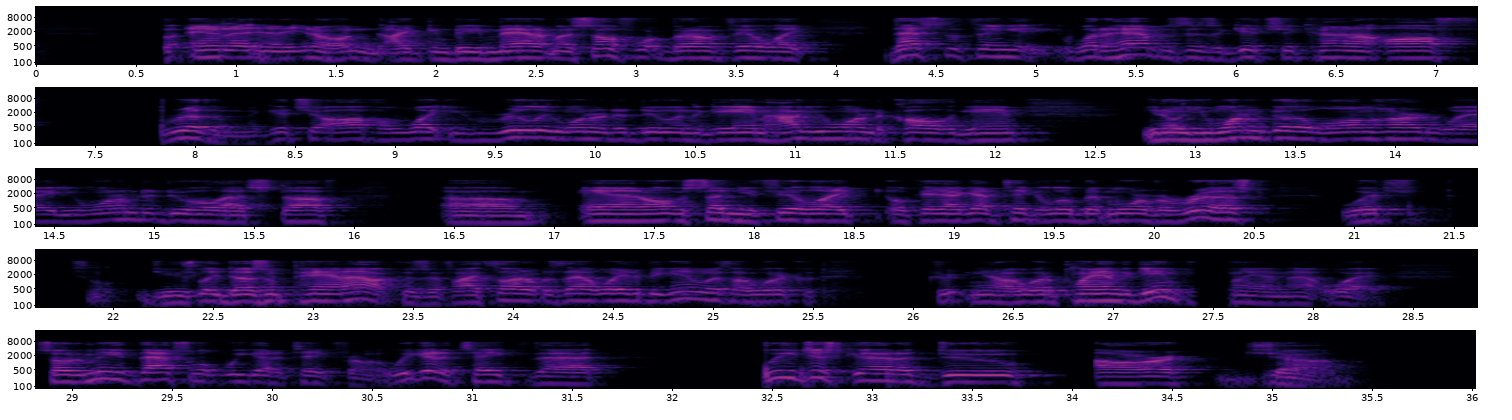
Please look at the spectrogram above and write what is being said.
But and, I, and you know, I can be mad at myself for it, but I feel like that's the thing. What happens is it gets you kind of off rhythm. It gets you off of what you really wanted to do in the game, how you wanted to call the game. You know, you want them to go the long, hard way. You want them to do all that stuff. Um, and all of a sudden you feel like, okay, I got to take a little bit more of a risk, which usually doesn't pan out. Because if I thought it was that way to begin with, I would have, you know, I would have planned the game plan that way. So to me, that's what we got to take from it. We got to take that. We just got to do our job.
